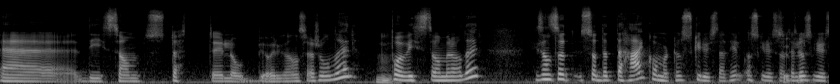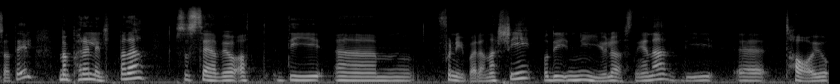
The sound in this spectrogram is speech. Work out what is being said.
eh, de som støtter lobbyorganisasjoner Mm. på visse områder. Så, så dette her kommer til å skru seg til og skru seg til og skru seg til. Men parallelt med det så ser vi jo at de eh, fornybar energi og de nye løsningene de eh, tar jo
